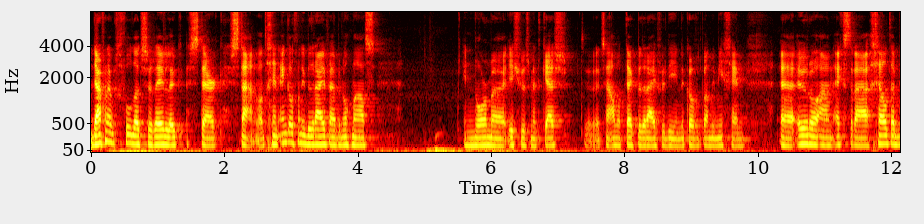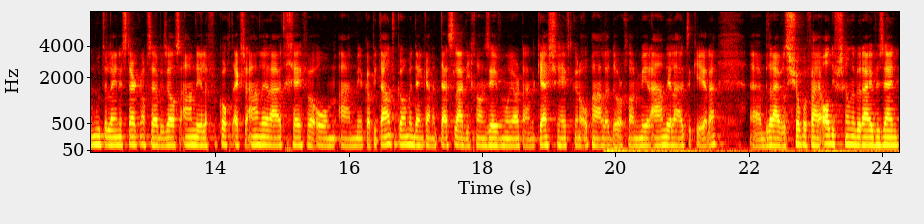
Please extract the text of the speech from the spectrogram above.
daarvan heb ik het gevoel dat ze redelijk sterk staan. Want geen enkel van die bedrijven hebben nogmaals enorme issues met cash. Het zijn allemaal techbedrijven die in de COVID-pandemie geen uh, euro aan extra geld hebben moeten lenen. Sterker nog, ze hebben zelfs aandelen verkocht, extra aandelen uitgegeven om aan meer kapitaal te komen. Denk aan een Tesla die gewoon 7 miljard aan cash heeft kunnen ophalen door gewoon meer aandelen uit te keren. Uh, bedrijven als Shopify, al die verschillende bedrijven zijn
